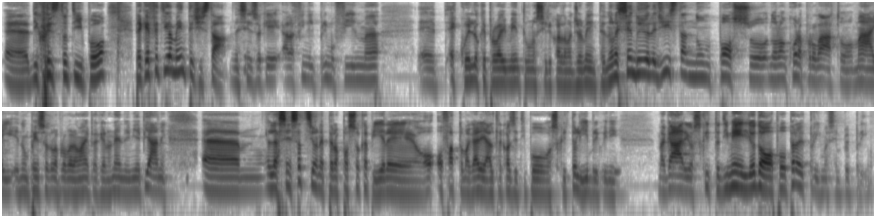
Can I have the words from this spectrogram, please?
eh, di questo tipo perché effettivamente ci sta, nel senso che alla fine il primo film è quello che probabilmente uno si ricorda maggiormente. Non essendo io regista, non posso, non ho ancora provato mai e non penso che lo proverò mai perché non è nei miei piani. Ehm, la sensazione, però, posso capire. Ho, ho, fatto magari altre cose tipo ho scritto libri, quindi magari ho scritto di meglio dopo, però il primo è sempre il primo.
